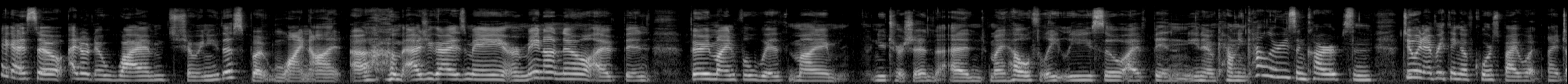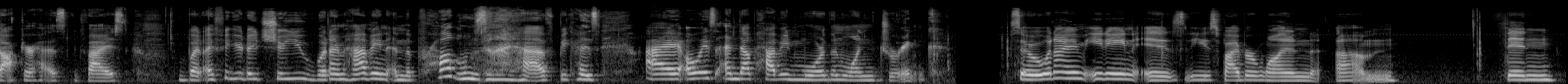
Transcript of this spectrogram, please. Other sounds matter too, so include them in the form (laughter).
Hey guys, so I don't know why I'm showing you this, but why not? (laughs) Um, as you guys may or may not know, I've been very mindful with my nutrition and my health lately so I've been you know counting calories and carbs and doing everything of course by what my doctor has advised but I figured I'd show you what I'm having and the problems (laughs) that I have because I always end up having more than one drink. So what I'm eating is these Fiber One um, thin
